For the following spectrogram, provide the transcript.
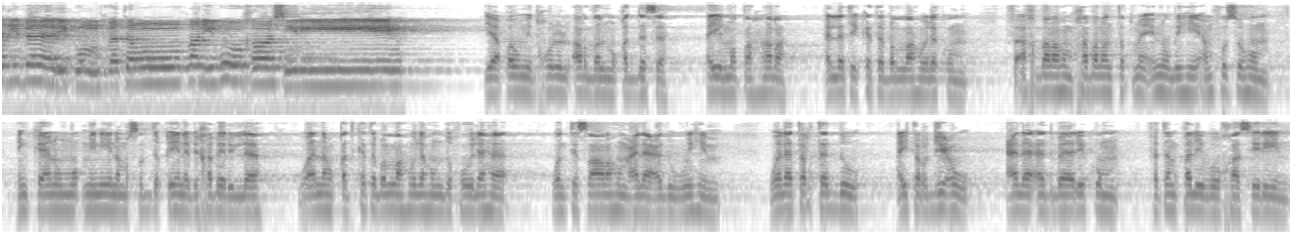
أدباركم فتنقلبوا خاسرين. يا قوم ادخلوا الأرض المقدسة أي المطهرة التي كتب الله لكم فأخبرهم خبرا تطمئن به أنفسهم إن كانوا مؤمنين مصدقين بخبر الله وأنه قد كتب الله لهم دخولها وانتصارهم على عدوهم. ولا ترتدوا أي ترجعوا على أدباركم فتنقلبوا خاسرين.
